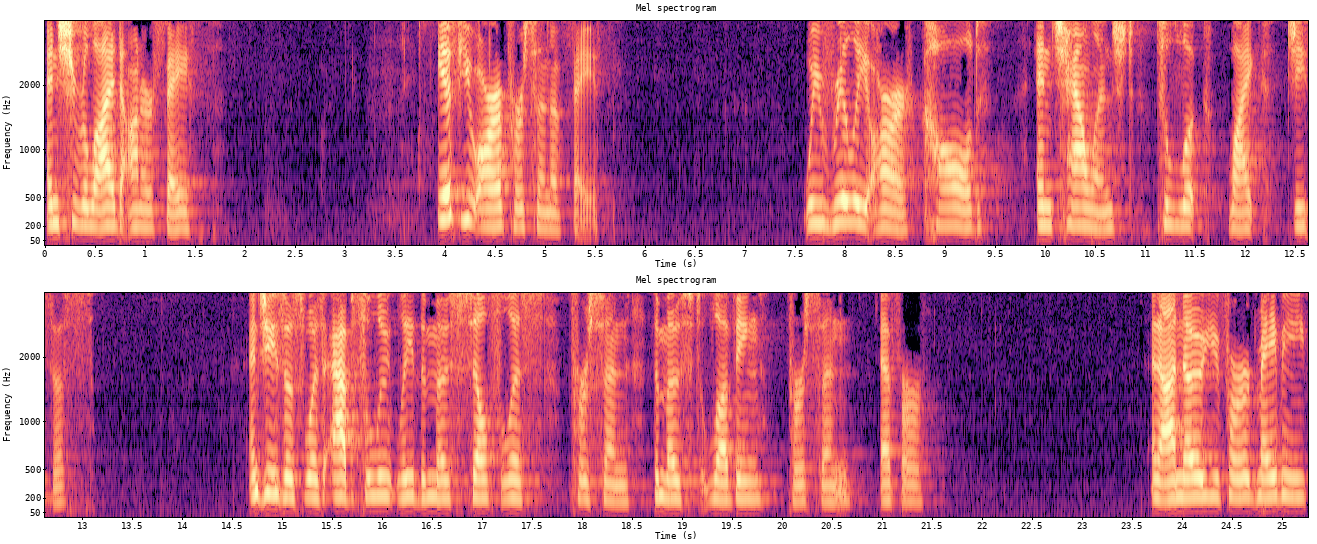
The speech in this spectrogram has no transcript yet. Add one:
and she relied on her faith if you are a person of faith. We really are called and challenged to look like Jesus. And Jesus was absolutely the most selfless person, the most loving person ever. And I know you've heard maybe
